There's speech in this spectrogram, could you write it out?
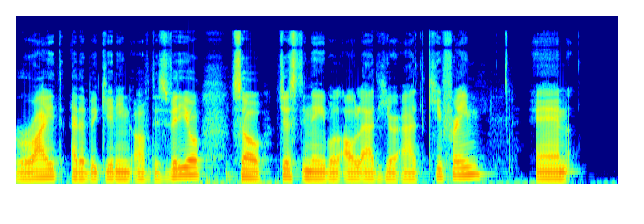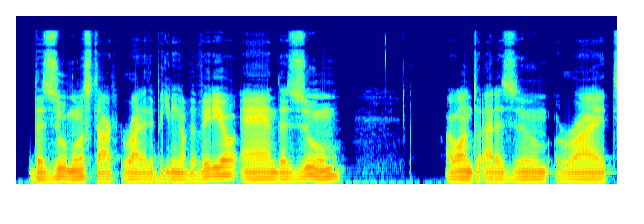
right at the beginning of this video. So just enable I'll add here add keyframe. And the zoom will start right at the beginning of the video and the zoom I want to add a zoom right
